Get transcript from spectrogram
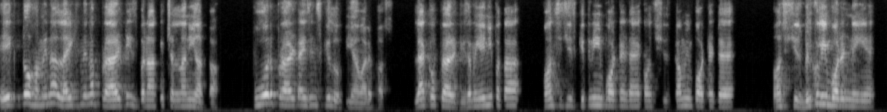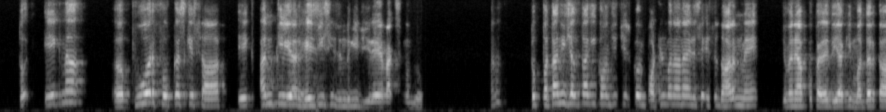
एक तो हमें ना लाइफ में ना प्रायोरिटीज बना के चलना नहीं आता। पुअर प्रायोरिटाइजिंग स्किल होती है हमारे पास। लैक ऑफ़ प्रायोरिटीज हमें ये नहीं पता कौन सी चीज़ कितनी इंपॉर्टेंट है, कौन सी चीज़ कम इंपॉर्टेंट है, कौन सी चीज़ बिल्कुल इंपॉर्टेंट नहीं है। तो एक ना पुअर फोकस के साथ एक अनक्लियर हेजी सी ज़िंदगी जी रहे हैं मैक्सिमम लोग, है ना? तो पता नहीं चलता कि कौन सी चीज़ को इंपॉर्टेंट बनाना है। जैसे इस उदाहरण में जो मैंने आपको पहले दिया कि मदर का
